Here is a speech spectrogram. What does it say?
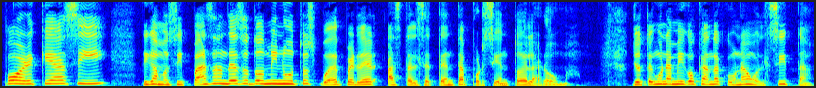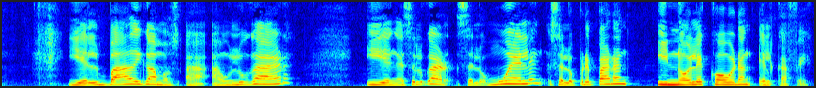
porque así, digamos, si pasan de esos dos minutos puede perder hasta el 70% del aroma. Yo tengo un amigo que anda con una bolsita y él va, digamos, a, un lugar y en ese lugar se lo muelen, se lo preparan y no le cobran el café.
